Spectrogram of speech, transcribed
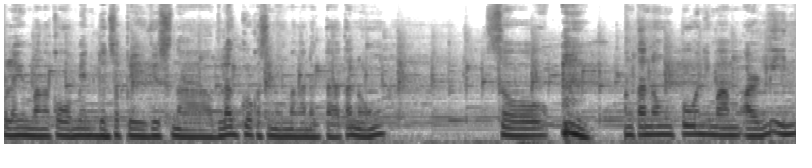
ko lang yung mga comment dun sa previous na vlog ko kasi may mga nagtatanong. So, ang tanong po ni Ma'am Arlene,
